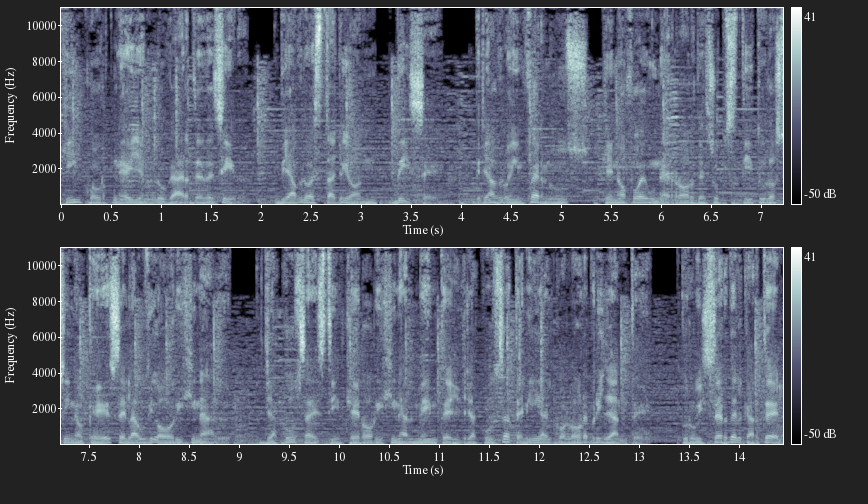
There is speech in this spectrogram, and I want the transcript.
King Courtney en lugar de decir, Diablo Estallón, dice, Diablo Infernus, que no fue un error de subtítulo sino que es el audio original. Yakuza Stinger originalmente el Yakuza tenía el color brillante. Cruiser del cartel.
